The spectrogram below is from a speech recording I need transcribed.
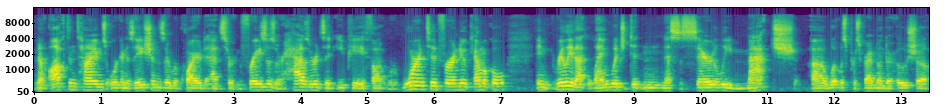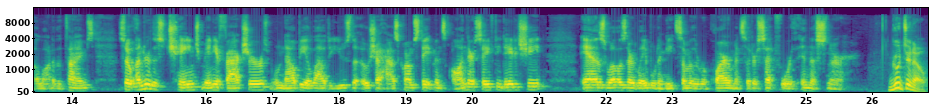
You know, oftentimes organizations are required to add certain phrases or hazards that EPA thought were warranted for a new chemical. And really that language didn't necessarily match uh, what was prescribed under OSHA a lot of the times. So under this change, manufacturers will now be allowed to use the OSHA HAZCOM statements on their safety data sheet, as well as their label to meet some of the requirements that are set forth in the SNUR. Good to know.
